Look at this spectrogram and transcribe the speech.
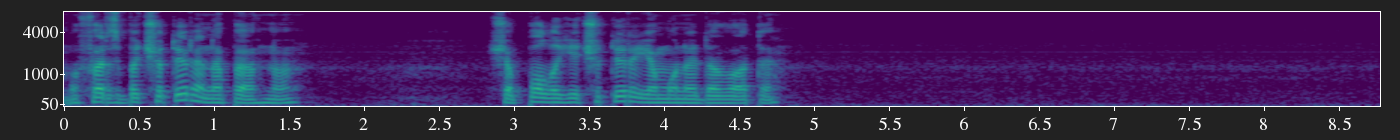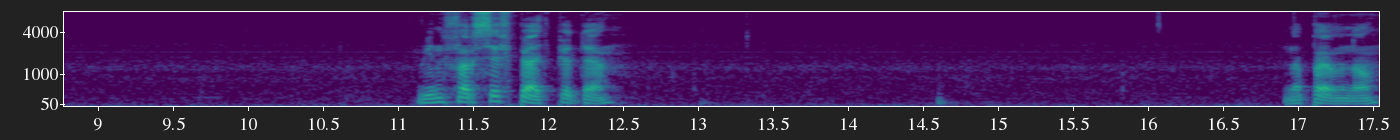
ну ферзь b4, напевно. Щоб поло Е4 йому не давати. Він ферзь F5 піде. Напевно.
